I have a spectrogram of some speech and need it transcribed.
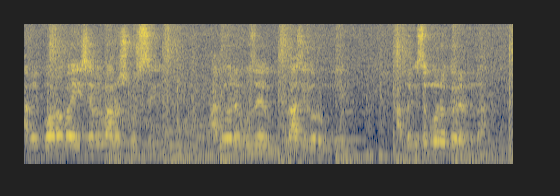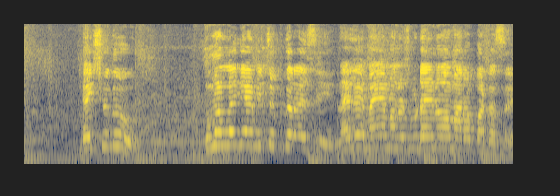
আমি বড় ভাই হিসেবে মানুষ করছি। আমি ওরে বুঝে রাজি করুম নি। আপনি কিছু মনে করেন না। এই শুধু তোমার লাগে আমি চুপ করে আছি নাইলে মায়া মানুষ উঠাই নেওয়া আমার অভ্যাস আছে।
